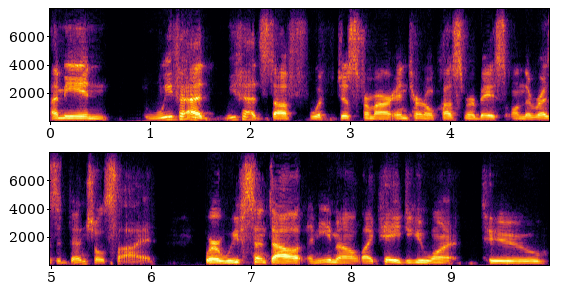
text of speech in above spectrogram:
I mean, we've had we've had stuff with just from our internal customer base on the residential side where we've sent out an email like, "Hey, do you want to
